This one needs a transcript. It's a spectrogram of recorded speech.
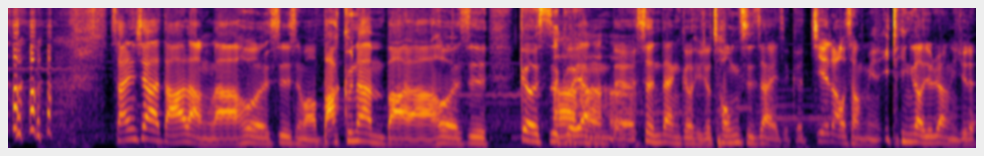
山下达朗啦，或者是什么巴库南巴啦，或者是各式各样的圣诞歌曲，就充斥在这个街道上面，一听到就让你觉得，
